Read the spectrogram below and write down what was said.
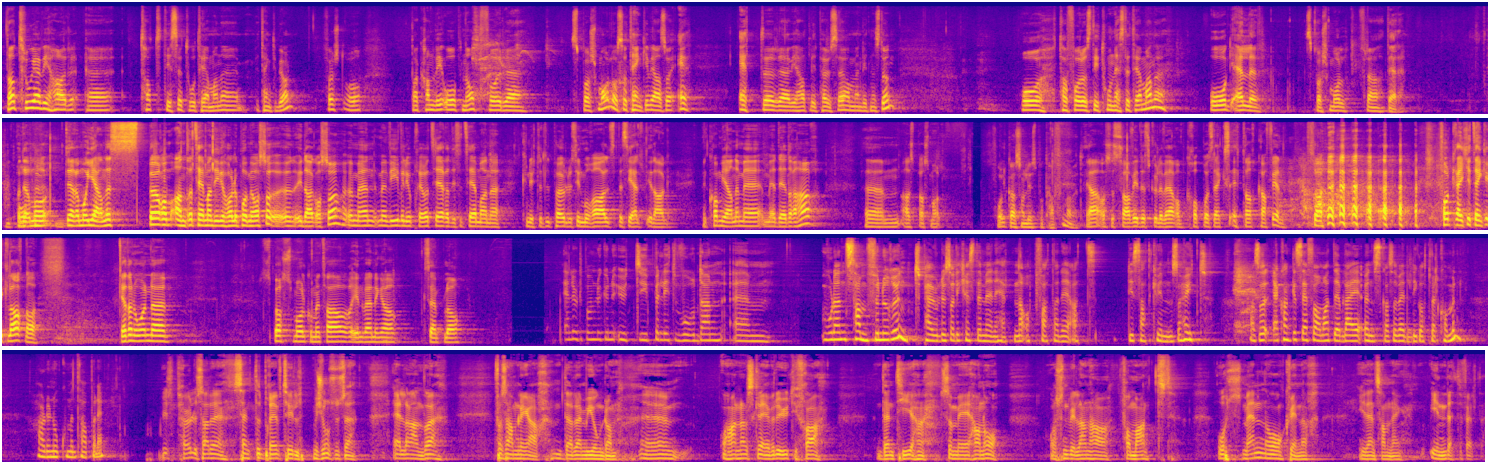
Da tror jeg vi har eh, tatt disse to temaene vi tenkte, Bjørn, først. Og da kan vi åpne opp for eh, spørsmål. Og så tenker vi altså et, etter eh, vi har hatt litt pause om en liten stund, og ta for oss de to neste temaene og eller spørsmål fra dere. Og dere må, dere må, gjerne spørre om andre temaer enn de vi holder på med også, i dag også. Men, men, vi vil jo prioritere disse temaene knyttet til Paulus sin moral spesielt i dag. Men kom gjerne med, med det dere har um, av spørsmål. Folk har sånn lyst på kaffe nå. vet du. Ja, Og så sa vi det skulle være om kropp og sex etter kaffen. Så folk greier ikke tenke klart nå. Er det noen uh, spørsmål, kommentarer, innvendinger, eksempler? Jeg lurte på om du kunne utdype litt hvordan um hvordan samfunnet rundt Paulus og de kristne menighetene oppfatta det at de satt kvinnene så høyt. Altså, jeg kan ikke se for meg at det ble ønska så veldig godt velkommen. Har du noen kommentar på det? Hvis Paulus hadde sendt et brev til Misjonshuset eller andre forsamlinger der det er mye ungdom, eh, og han hadde skrevet det ut ifra den tida som vi har nå, hvordan ville han ha formant oss menn og kvinner i den sammenheng innen dette feltet?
